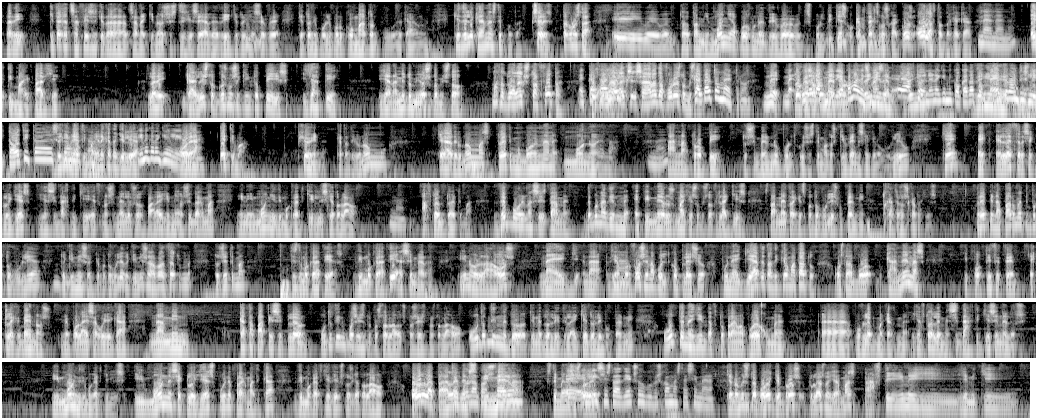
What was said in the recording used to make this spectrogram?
Δηλαδή, κοίταγα τις αφήσεις και τις ανακοινώσεις της ΓΕΣΕΑΔΕΔ και των ΓΕΣΕΒΕ και των υπολείπων κομμάτων που κάνουν και δεν λέει κανένας τίποτα. Ξέρεις, τα γνωστά. Οι, τα, τα μνημόνια που έχουν τις πολιτικές, ο καπιταλισμός ο κακός, όλα αυτά τα κακά. Ναι, ναι, ναι. Έτοιμα υπάρχει. Δηλαδή, καλεί τον κόσμο σε κινητοποίηση. Γιατί; Για να μην του μειώσουν το μισθό. Μα θα του αλλάξουν τα φώτα. Ε, το έχουν αλλάξει 40 φορές το μισθό. Κατά το μέτρο. Ναι, Με, το κατά το μέτρο. Ακόμα δεν, είναι, ε, αυτό είναι, ένα γενικό. Κατά το μέτρο, της λιτότητας. Δεν είναι έτοιμα, είναι καταγγελία. Είναι καταγγελία. Ωραία. Ναι. Έτοιμα. Ποιο είναι, κατά τη γνώμη μου και κατά τη γνώμη μας, το έτοιμο μπορεί να είναι μόνο ένα. Ναι. Ανατροπή του σημερινού πολιτικού συστήματος κυβέρνησης και κοινοβουλίου και ελεύθερες εκλογές για συντακτική εθνοσυνέλευση που παράγει νέο σύνταγμα είναι η μόνη δημοκρατική λύση για το λαό. Ναι. Αυτό είναι το αίτημα. Δεν μπορεί να συζητάμε, δεν μπορεί να δίνουμε επιμέρους μάχες οπισθοφυλακής στα μέτρα και τις πρωτοβουλίες που παίρνει το καθεστώς κατοχής πρέπει να πάρουμε την πρωτοβουλία mm -hmm. των κινήσεων. Και η πρωτοβουλία των κινήσεων να θέτουμε το ζήτημα της δημοκρατίας. Δημοκρατία σήμερα είναι ο λαός να, να διαμορφώσει ένα πολιτικό πλαίσιο που να εγγυάται τα δικαιώματά του. Ώστε να μπο... κανένας υποτίθεται εκλεγμένος με πολλά εισαγωγικά να μην καταπατήσει πλέον ούτε την υπόσχεσή του προς το λαό, τις προσέσεις προς το λαό, ούτε την, εντο... την εντολή, τη λαϊκή εντολή που παίρνει, ούτε να γίνεται αυτό το πράγμα που έχουμε ε, που βλέπουμε κάθε μέρα. Γι' αυτό λέμε συντακτική συνέλευση. Η μόνη δημοκρατική λύση. Οι μόνες εκλογές που είναι πραγματικά δημοκρατική διέξοδος για το λαό. Όλα τα άλλα είναι στημένα, στημένα ε, λύσεις στο αδιέξοδο που βρισκόμαστε σήμερα. Και νομίζω ότι από εδώ και μπρος, τουλάχιστον για μας, αυτή είναι η γενική, ε,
